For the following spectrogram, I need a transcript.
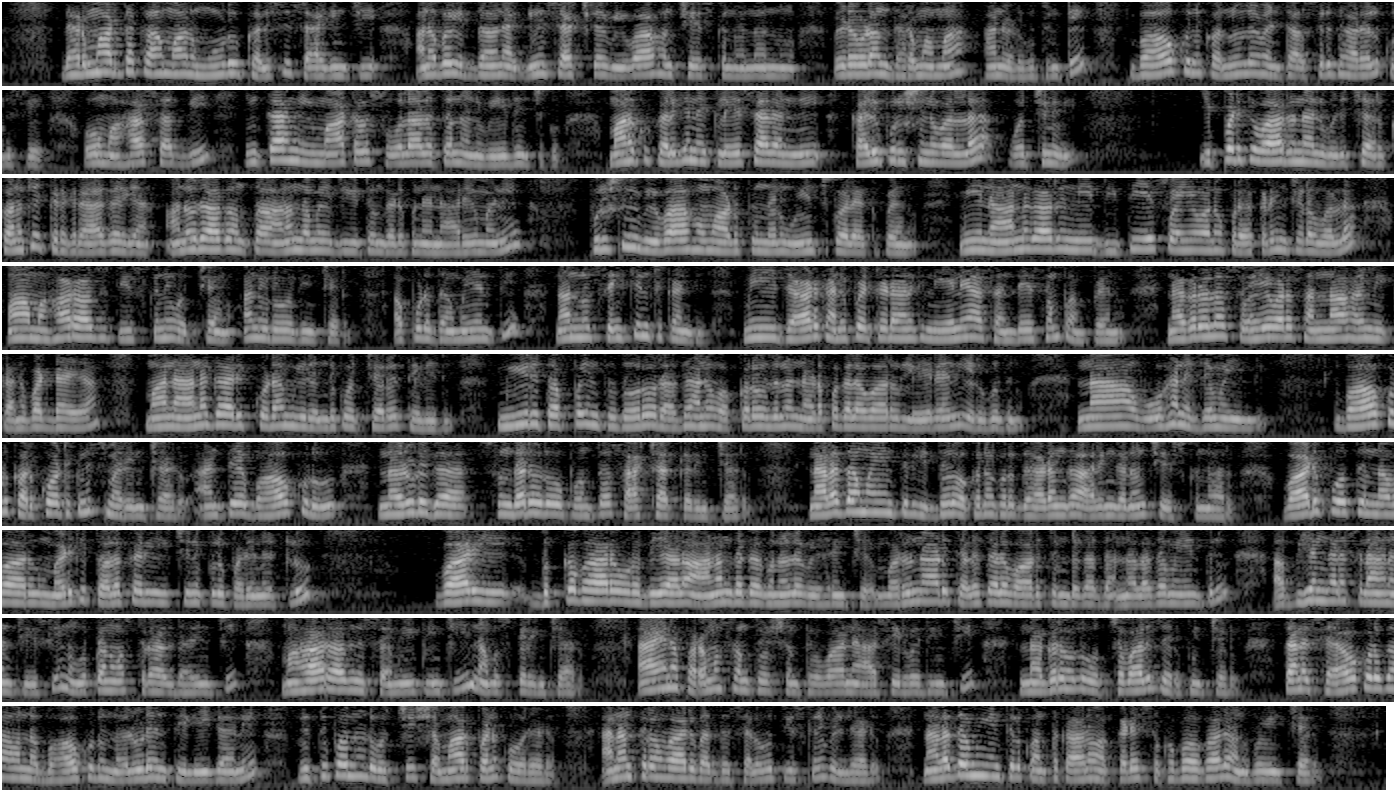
ధర్మార్థ కామాలు మూడు కలిసి సాగించి అనుభవిద్దామని అగ్నిసాక్షిగా వివాహం చేసుకున్న నన్ను విడవడం ధర్మమా అని అడుగుతుంటే బావుకుని కన్నుల వెంట అసురుధారలు కురిసే ఓ మహాసద్వి ఇంకా నీ మాటల సోలాలతో నన్ను వేధించుకు. మనకు కలిగిన క్లేశాలన్నీ కలిపురుషుని వల్ల వచ్చినవి. ఇప్పటికి వారు నన్ను విడిచారు. కనుక ఇక్కడికి రాగలిగాను. అనురాగంతో ఆనందమయ జీవితం గడిపిన నారీమణి పురుషుని వివాహం ఆడుతుందని ఊహించుకోలేకపోయాను. మీ నాన్నగారు నీ ద్వితీయ స్వయంవరం ప్రకటించడం వల్ల మా మహారాజు తీసుకుని వచ్చాను అని రోధించాడు. అప్పుడు దమయంతి నన్ను శంకించకండి. మీ జాడ కనిపెట్టడానికి నేనే ఆ సందేశం పంపాను. నగరంలో స్వయంవర సన్నాహాలు మీకు కనబడ్డాయా? మా నాన్నగారికి కూడా మీరు ఎందుకు వచ్చారో తెలీదు. మీరు తప్ప ఇంత దూరం రథాన్ని ఒక్క రోజులో నడపగలవారు లేరని ఎరుగుదును. నా ఊహ నిజమైంది. భావకుడు కర్కోటకుని స్మరించాడు. అంతే భావకుడు నలుడుగా సుందర రూపంతో సాక్షాత్కరించాడు. నలదమయంతులు ఇద్దరు ఒకరినొకరు గాఢంగా ఆలింగనం చేసుకున్నారు. వాడిపోతున్న వారు మడికి తొలకరి చినుకులు పడినట్లు వారి దుఃఖభార హృదయాలు ఆనంద గుణలో విహరించాయి. మరునాడు తెలతెల వారుతుండగా నలదమయంతులు అభ్యంగన స్నానం చేసి నూతన వస్త్రాలు ధరించి మహారాజును సమీపించి నమస్కరించారు. ఆయన పరమ సంతోషంతో వారిని ఆశీర్వదించి నగరంలో ఉత్సవాలు జరిపించాడు. తన సేవకుడుగా ఉన్న భావకుడు నలుడని తెలియగానే ఋతుపర్ణుడు వచ్చి క్షమార్పణ కోరాడు. అనంతరం వారి వద్ద సెలవు తీసుకుని వెళ్ళాడు. నలదమయంతులు కొంతకాలం అక్కడే సుఖభోగాలు అనుభవించారు.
